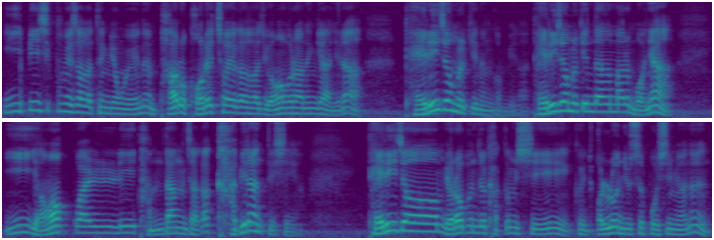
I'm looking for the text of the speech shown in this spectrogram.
이 B 식품 회사 같은 경우에는 바로 거래처에 가가지고 영업을 하는 게 아니라 대리점을 끼는 겁니다. 대리점을 낀다는 말은 뭐냐? 이 영업 관리 담당자가 갑이란 뜻이에요. 대리점 여러분들 가끔씩 그 언론 뉴스 보시면은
